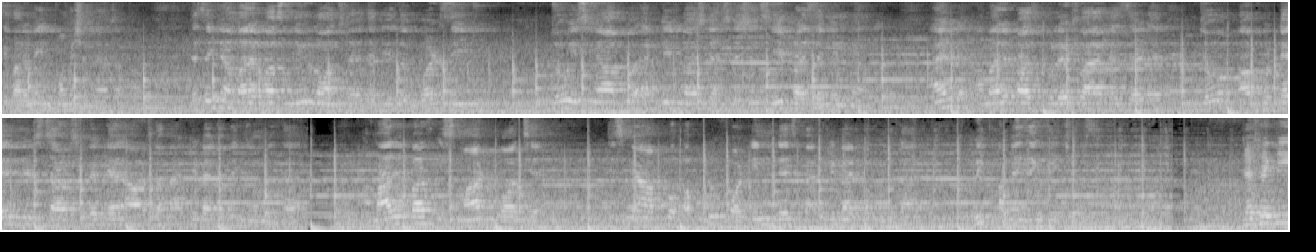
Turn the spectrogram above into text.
के बारे में इंफॉर्मेशन देना चाहता हूँ। जैसे कि हमारे पास न्यू लॉन्च है that is the word G जो इसमें आपको एक्टिव नॉइस कैंसिलेशन ये प्राइस सेगमेंट में है। एंड हमारे पास बुलेट बुलेट्स वायरलेस जेड है, जो आपको 10 मिनट्स चार्ज पे 10 आवर्स का बैटरी बैकअप देखने को मिलता है। हमारे पास स्मार्ट वॉच है, जिसमें आपको up to 14 days battery backup मिलता है विथ अमेजिंग फीचर्स जैसे कि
